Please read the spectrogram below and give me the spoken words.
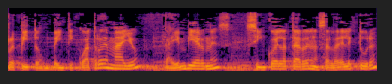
repito, 24 de mayo, cae en viernes, 5 de la tarde en la sala de lectura,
